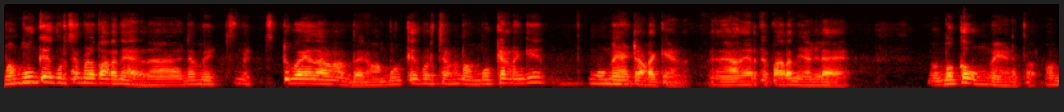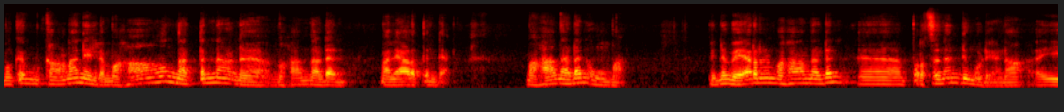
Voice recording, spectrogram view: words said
മമ്മൂക്കയെ കുറിച്ച് നമ്മൾ പറഞ്ഞായിരുന്നു. എന്നെ വിട്ടുപോയതാണോ എന്തായാലും. മമ്മൂക്കയെ കുറിച്ചാണ് മമ്മൂക്കാണെങ്കിൽ മൂമ്മയായിട്ട് അടക്കുകയാണ് ഞാൻ നേരത്തെ പറഞ്ഞല്ലേ? മമ്മൂക്ക ഉമ്മയാണ് ഇപ്പോൾ നമുക്ക് കാണാനില്ല. മഹാനടനാണ് മഹാനടൻ മലയാളത്തിന്റെ മഹാനടൻ ഉമ്മ. പിന്നെ വേറൊരു മഹാനടൻ പ്രസിഡന്റും കൂടിയാണ്. ഈ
